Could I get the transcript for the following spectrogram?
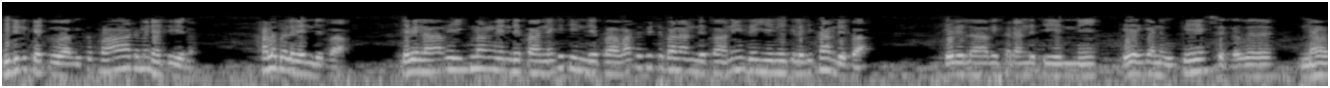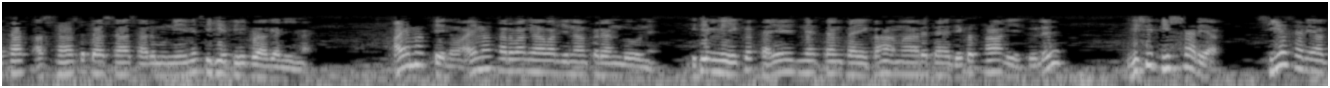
විදුලි කැටුව වගේ පාටම නැති වෙනවා. කලබල වෙන්න එපා. ඒ වෙලාවේ ඉක්මන් වෙන්න එපා, නැගිටින්න එපා, වටපිට බලන්න එපා, නේ දෙයියනේ කියලා හිතන්න එපා. ඒ වෙලාවේ කරන්න තියෙන්නේ ඒ ගැන උපේක්ෂකව නැවතත් අස්හාස ප්‍රසආස අරමුණේම සිහිය පිහිටුවා ගැනීමයි. අයමත් වෙනවා. අයමත් අර වගේ ආවර්ජනා කරන්න ඕනේ. ඉතින් මේක පැය නැත්නම් පැය එකමාර පැය දෙක කාලය තුල 20 30 සැරයක්, 100 සැරයක්,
